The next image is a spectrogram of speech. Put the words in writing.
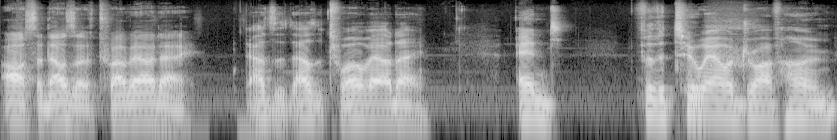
Oh, so that was a 12 hour day. That was a, that was a twelve hour day, and for the two hour drive home,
